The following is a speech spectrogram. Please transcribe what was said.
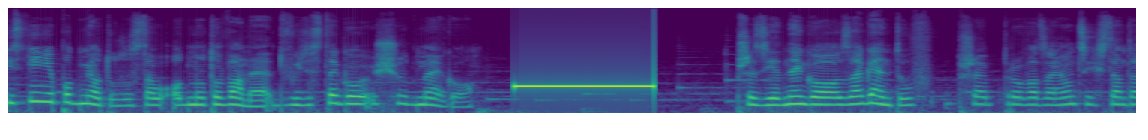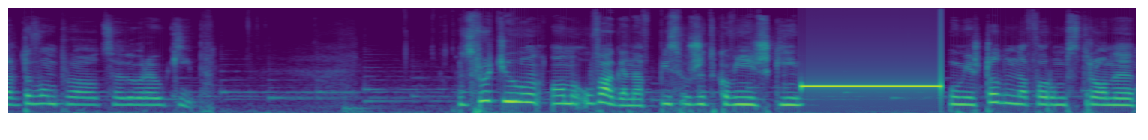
Istnienie podmiotu zostało odnotowane 27 przez jednego z agentów przeprowadzających standardową procedurę KIP. Zwrócił on uwagę na wpis użytkowniczki umieszczony na forum strony.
